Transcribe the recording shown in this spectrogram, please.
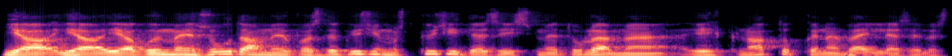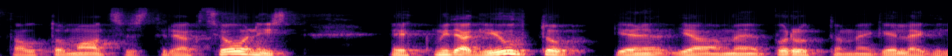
ja, ja, ja kui me suudame juba seda küsimust küsida, siis me tuleme ehk natukene välja sellest automaatsest reaktsioonist ehk midagi juhtub ja, ja me põrutame kellelegi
